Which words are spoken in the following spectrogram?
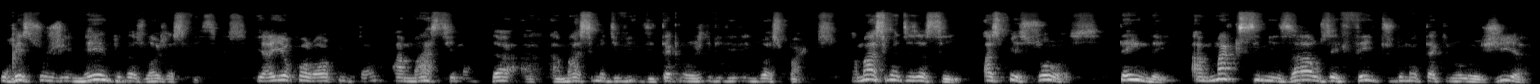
o ressurgimento das lojas físicas. E aí eu coloco, então, a máxima, da, a, máxima de, de tecnologia dividida em duas partes. A máxima diz assim: as pessoas tendem a maximizar os efeitos de uma tecnologia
